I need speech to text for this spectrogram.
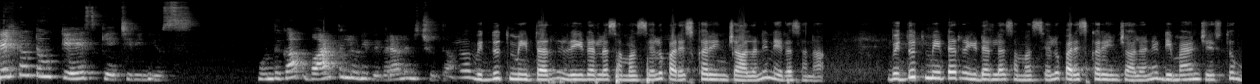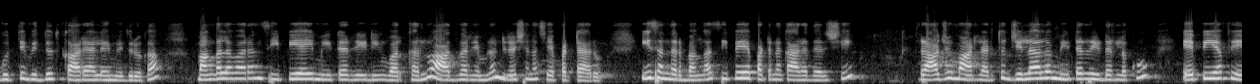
Welcome to KSK TV news. ముందుగా వార్తల్లోని వివరాలను చూద్దాం. విద్యుత్ మీటర్ రీడర్ల సమస్యలు పరిష్కరించాలని నిరసన. విద్యుత్ మీటర్ రీడర్ల సమస్యలు పరిష్కరించాలని డిమాండ్ చేస్తూ గుత్తి విద్యుత్ కార్యాలయం ఎదురుగా మంగళవారం సిపిఐ మీటర్ రీడింగ్ వర్కర్లు ఆధ్వర్యంలో నిరసన చేపట్టారు. ఈ సందర్భంగా సిపిఐ పట్టణ కార్యదర్శి రాజు మాట్లాడుతూ జిల్లాలో మీటర్ రీడర్లకు ఏపీఎఫ్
